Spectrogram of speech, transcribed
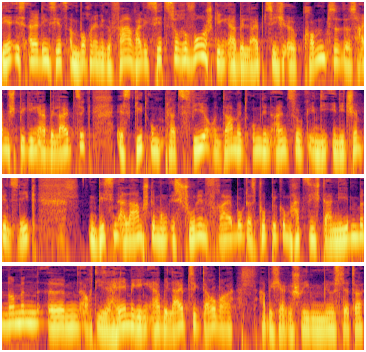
Der ist allerdings jetzt am Wochenende Gefahr, weil es jetzt zur Revanche gegen RB Leipzig äh, kommt. Das Heimspiel gegen RB Leipzig. Es geht um Platz vier und damit um den Einzug in die, in die Champions League. Ein bisschen Alarmstimmung ist schon in Freiburg. Das Publikum hat sich daneben benommen. Ähm, auch diese Helme gegen RB Leipzig, darüber habe ich ja geschrieben im Newsletter,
